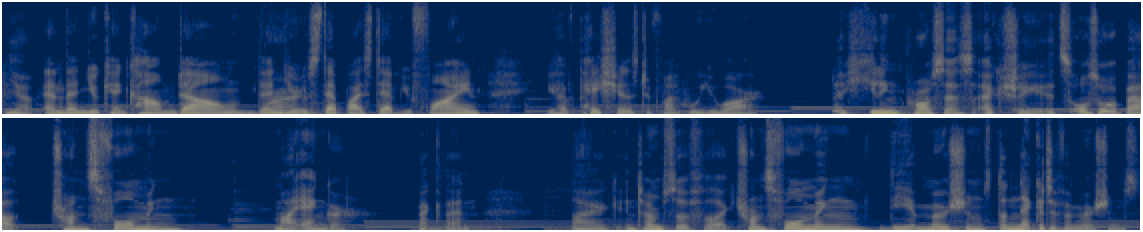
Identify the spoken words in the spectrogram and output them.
Yeah. And then you can calm down. Then you step by step you find you have patience to find who you are. The healing process, actually, it's also about transforming my anger back then. Like, in terms of like transforming the emotions, the negative emotions,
